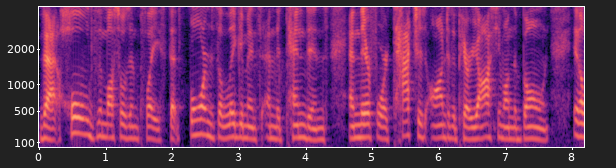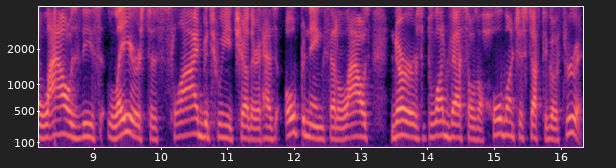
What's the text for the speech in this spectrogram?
that holds the muscles in place, that forms the ligaments and the tendons, and therefore attaches onto the periosteum on the bone. It allows these layers to slide between each other. It has openings that allows nerves, blood vessels, a whole bunch of stuff to go through it.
